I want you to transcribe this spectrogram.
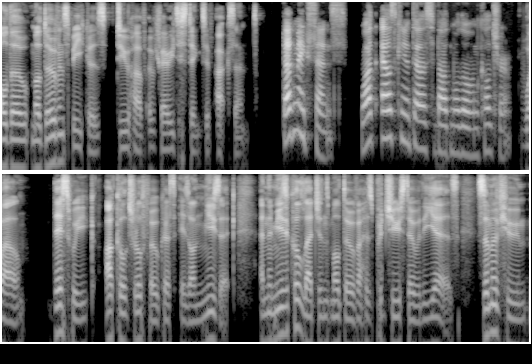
although Moldovan speakers do have a very distinctive accent. That makes sense. What else can you tell us about Moldovan culture? Well, this week, our cultural focus is on music and the musical legends Moldova has produced over the years, some of whom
